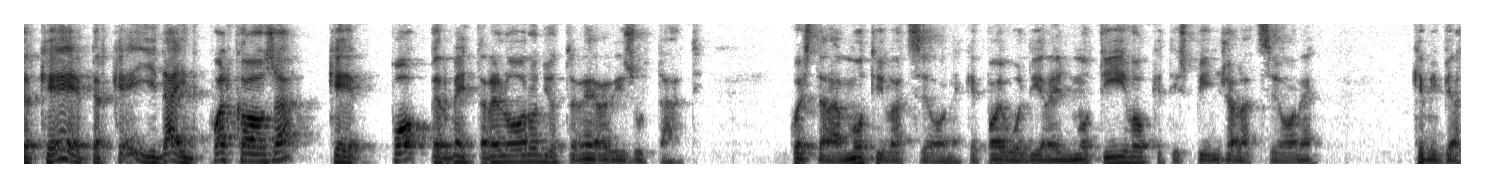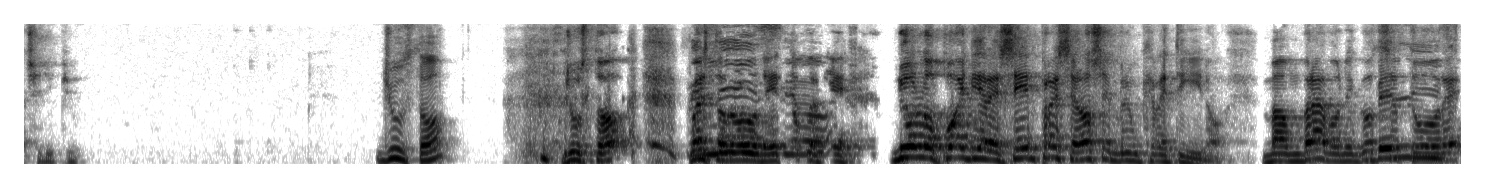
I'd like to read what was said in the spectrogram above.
perché, perché gli dai qualcosa che può permettere loro di ottenere risultati. Questa è la motivazione, che poi vuol dire il motivo che ti spinge all'azione che mi piace di più. Giusto? Giusto? Questo non l'ho detto perché non lo puoi dire sempre, se no sembri un cretino, ma un bravo negoziatore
